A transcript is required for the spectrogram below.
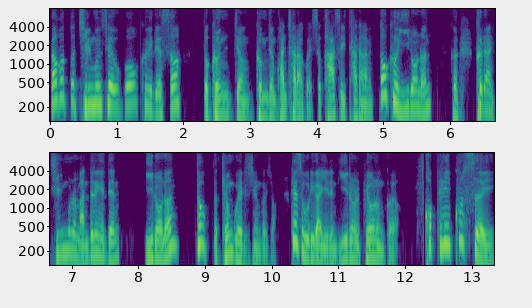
라고 또 질문 세우고 거기에 대해서 또 검증, 검증 관찰하고 해서 가설이 타당하면 또 그 이론은 그 그러한 질문을 만들게 된 이론은 더욱더 견고해지는 거죠. 그래서 우리가 이런 이론을 배우는 거예요. 코페르니쿠스의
